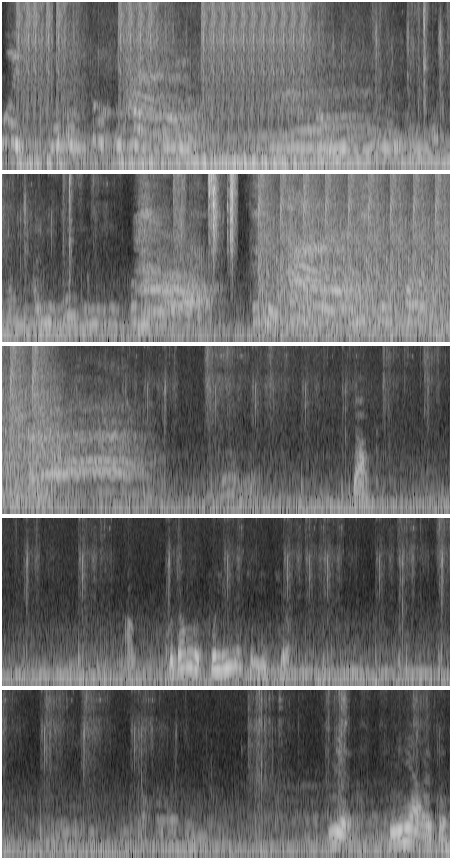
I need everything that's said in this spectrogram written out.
Ой, сдох, ну как стою. Они, здесь они вставали. Так. А куда мой пулемет улетел? Нет, с меня этот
